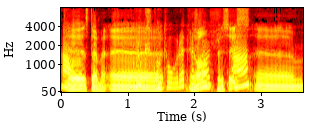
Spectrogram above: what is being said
Ja. eh, stämmer. Eh, brukskontoret förstås. Ja, precis. Ehm,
